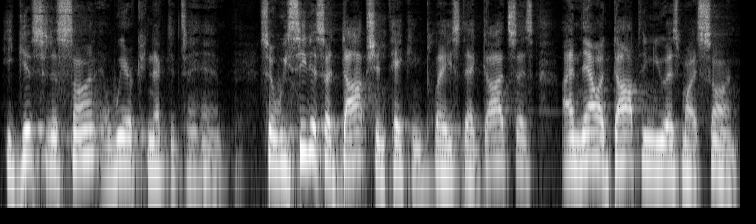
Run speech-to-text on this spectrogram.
he gives to the Son, and we are connected to him. So we see this adoption taking place that God says, I'm now adopting you as my son.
